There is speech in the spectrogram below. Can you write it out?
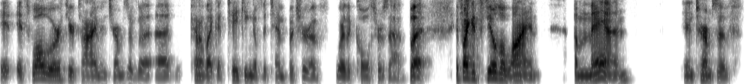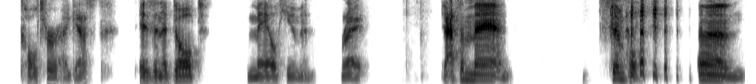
it, it's well worth your time in terms of a, a kind of like a taking of the temperature of where the culture's at. But if I could steal the line, a man, in terms of culture, I guess, is an adult male human, right? That's a man. Simple. um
